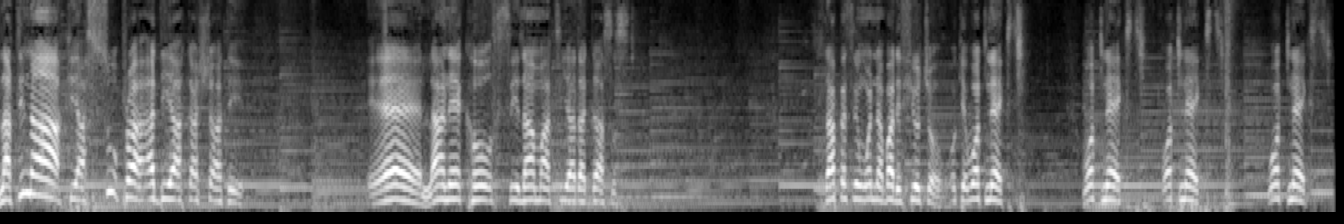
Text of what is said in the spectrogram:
Latina kia supra adiakashati. Yeah, laneko sinamati adagasus. That person wondering about the future. Okay, what next? What next? What next? What next?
